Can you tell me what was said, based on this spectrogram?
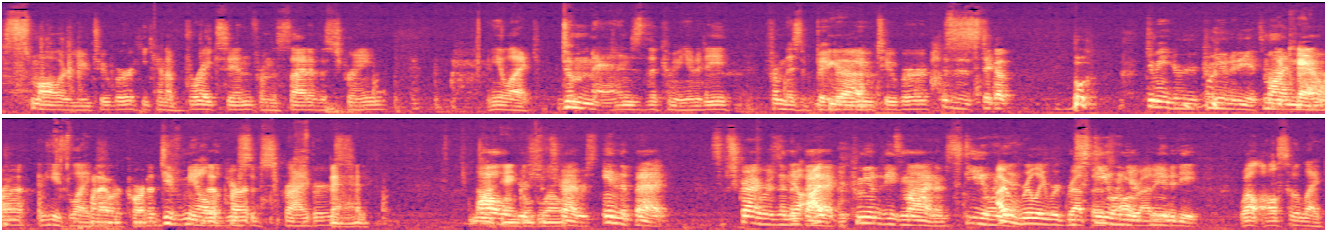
smaller YouTuber. He kind of breaks in from the side of the screen and he like demands the community from this bigger Yeah. YouTuber. This is a stick up. Give me your, your community. It's mine camera, now. And he's like, when I recorded. give me all of your subscribers. Bad. All of your angled well. subscribers in the bag. Subscribers in the You know, I- bag. Your community's mine. I'm stealing I it. really I'm regret this stealing your already. community. While also like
